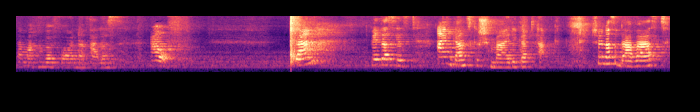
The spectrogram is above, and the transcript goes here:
Dann machen wir vorne alles auf. Dann wird das jetzt ein ganz geschmeidiger Tag. Schön, dass du da warst.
